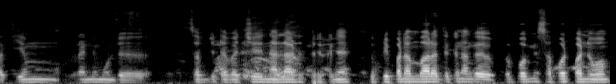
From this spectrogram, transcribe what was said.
பத்தியும் ரெண்டு மூன்று சப்ஜெக்டை வச்சு நல்லா எடுத்திருக்குன்னு இப்படி படம் வரதுக்கு நாங்க எப்போவுமே சப்போர்ட் பண்ணுவோம்.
